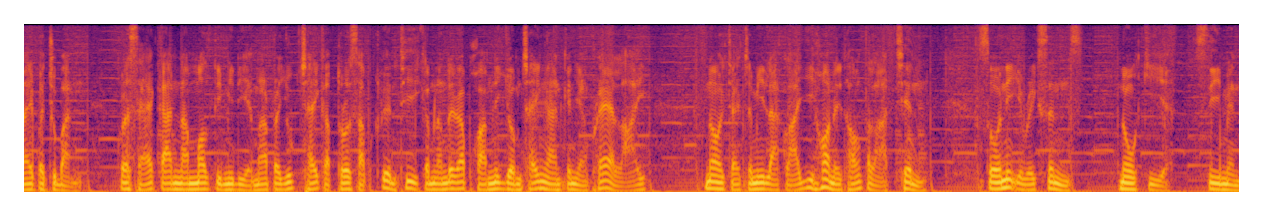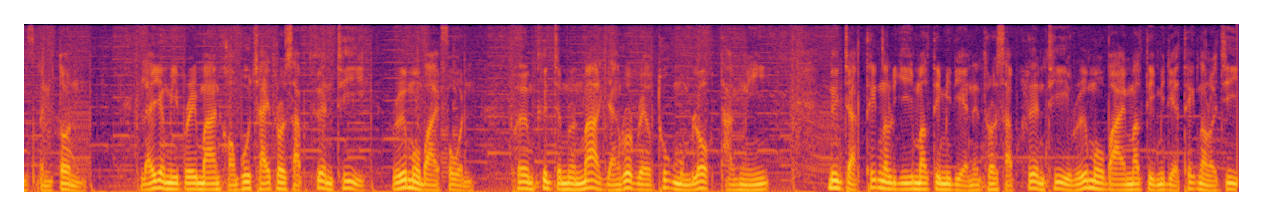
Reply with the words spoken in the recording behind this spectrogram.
ในปัจจุบัน กระแสการนำมัลติมีเดียมาประยุกต์ใช้กับโทรศัพท์เคลื่อนที่กำลังได้รับความนิยมใช้งานกันอย่างแพร่หลาย นอกจากจะมีหลากหลายยี่ห้อในท้องตลาดเช่น Sony Ericsson Nokia Siemens เป็นต้น แล้วยังมีปริมาณของผู้ใช้โทรศัพท์เคลื่อนที่ หรือ mobile phone เพิ่มขึ้นจำนวนมากอย่างรวดเร็วทุกมุมโลกทั้งนี้เนื่องจากเทคโนโลยีมัลติมีเดียในโทรศัพท์เคลื่อนที่หรือ mobile multimedia technology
